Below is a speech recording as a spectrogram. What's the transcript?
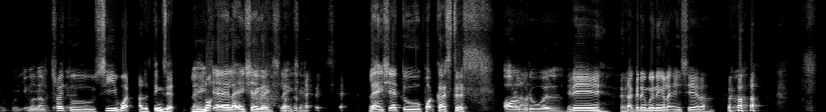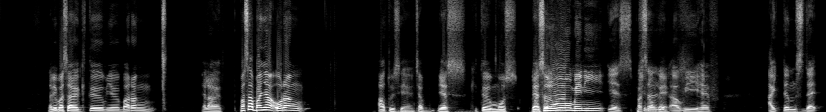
Handphone tengoklah macam try mana. to see what are the things that Like and not share, like and share guys, like and share. like and share to podcasters all over the world. Ini tak kena mengena dengan like and share lah. Tapi pasal kita punya barang Yalah Pasal banyak orang How to say eh, Macam yes Kita most There's so many Yes, pasal uh, we have items that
